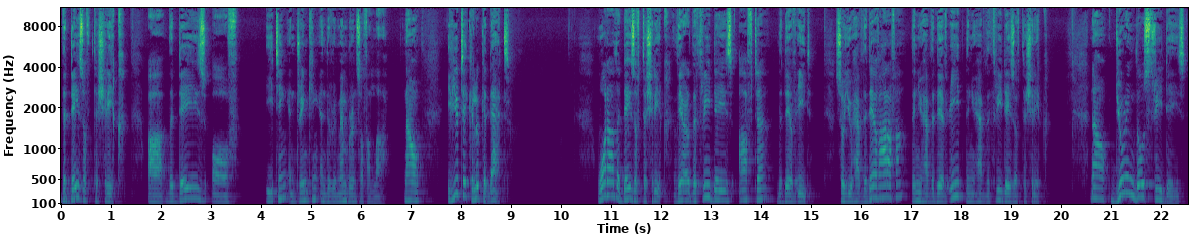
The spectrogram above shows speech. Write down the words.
The days of tashriq are the days of eating and drinking and the remembrance of Allah. Now, if you take a look at that, what are the days of tashriq? They are the three days after the day of Eid. So you have the day of Arafah, then you have the day of Eid, then you have the three days of Tashriq. Now, during those three days,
